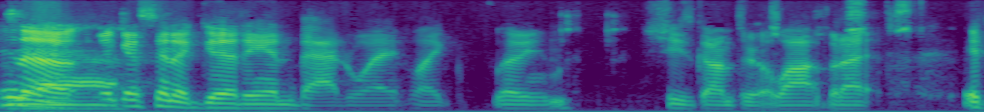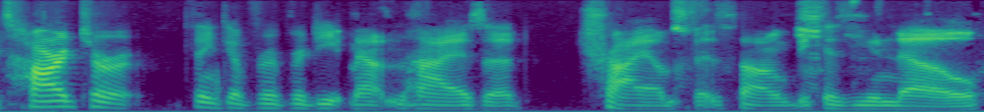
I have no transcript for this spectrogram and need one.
in a Yeah. I guess in a good and bad way. Like I mean, she's gone through a lot, but I it's hard to think of River Deep Mountain High as a triumphant song because you know,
